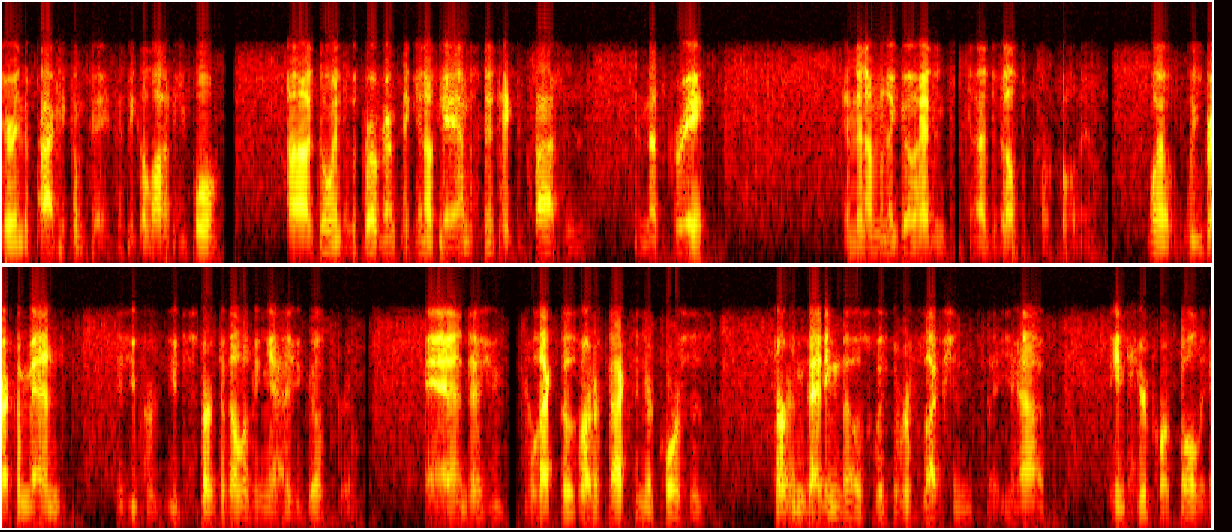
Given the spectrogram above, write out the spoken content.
during the practicum phase. I think a lot of people uh, go into the program thinking, okay, I'm just going to take the classes, and that's great, and then I'm going to go ahead and uh, develop a portfolio. What we recommend is you, you start developing it as you go through. And as you collect those artifacts in your courses, start embedding those with the reflections that you have into your portfolio.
